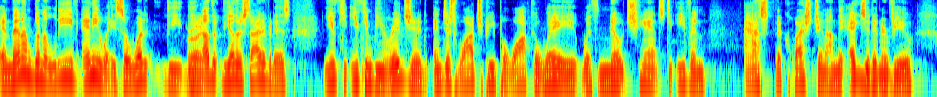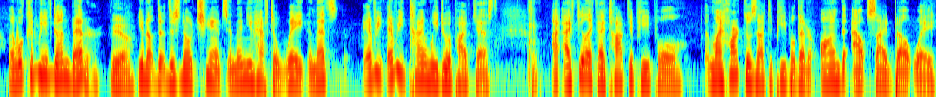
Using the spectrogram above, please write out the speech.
And then i'm going to leave anyway. So what the, the Right. other the other side of it is you can you can be rigid and just watch people walk away with no chance to even ask the question on the exit interview like what could we have done better? Yeah. you know there, there's no chance. And then you have to wait. And that's every every time we do a podcast I, I feel like i talk to people my heart goes out to people that are on the outside beltway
